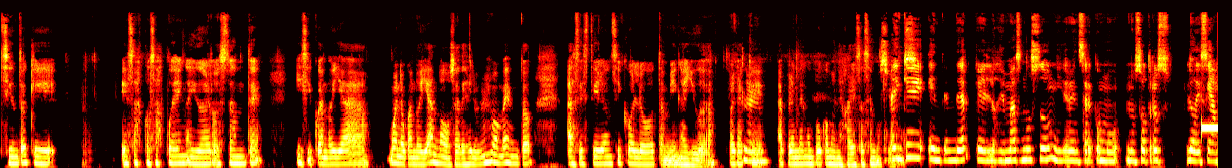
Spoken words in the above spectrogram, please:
Siento que esas cosas pueden ayudar bastante. Y si cuando ya, bueno, cuando ya no, o sea, desde el primer momento, asistir a un psicólogo también ayuda para que aprendan un poco a manejar esas emociones. Hay que entender que los demás no son ni deben ser como nosotros lo deseamos.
